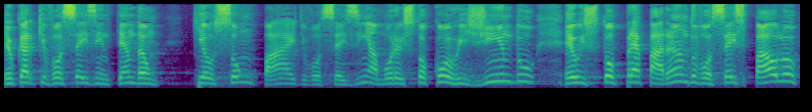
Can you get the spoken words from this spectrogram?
eu quero que vocês entendam que eu sou um pai de vocês em amor, eu estou corrigindo, eu estou preparando vocês. Paulo,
